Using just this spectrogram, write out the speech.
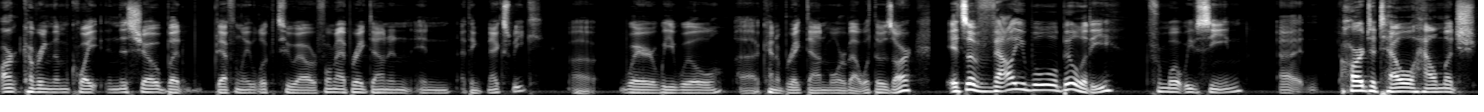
aren't covering them quite in this show, but definitely look to our format breakdown in in I think next week. Uh, where we will uh, kind of break down more about what those are. It's a valuable ability from what we've seen. Uh, hard to tell how much,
